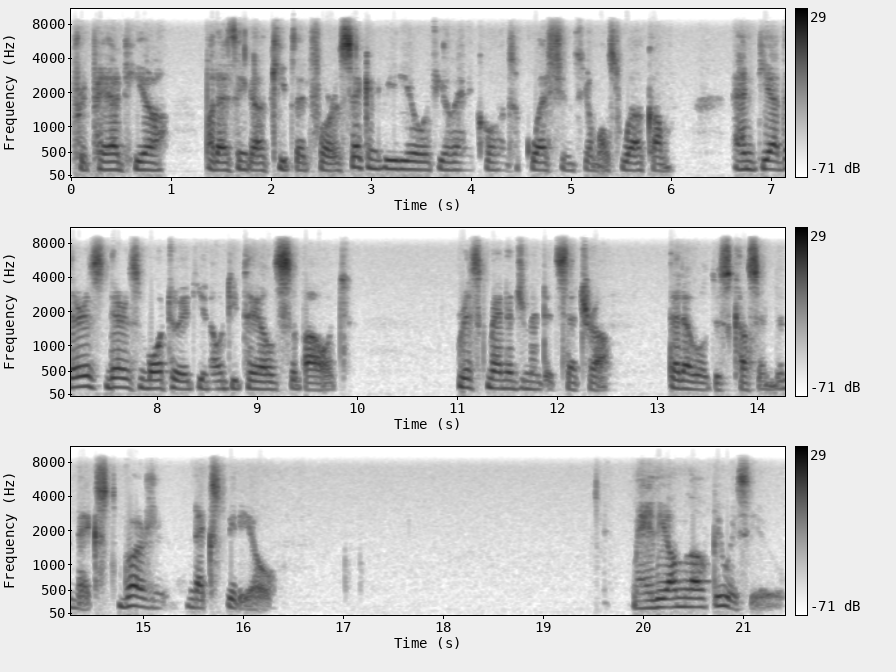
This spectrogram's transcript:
prepared here, but I think I'll keep that for a second video. If you have any comments or questions, you're most welcome. And yeah, there's there's more to it, you know, details about risk management, etc that I will discuss in the next version, next video. May the Love be with you.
